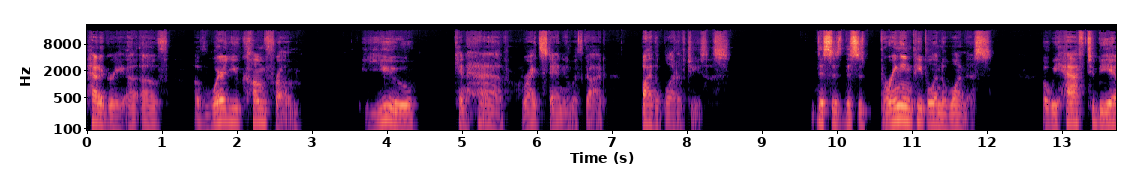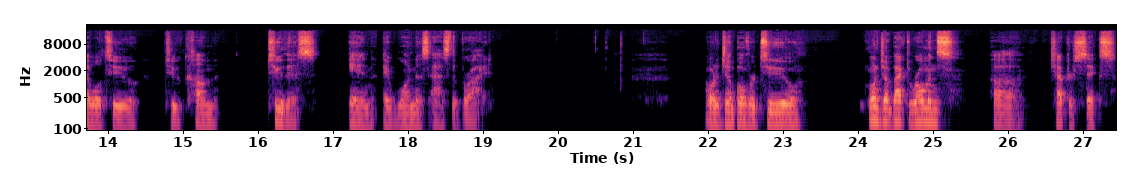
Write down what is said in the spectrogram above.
pedigree, uh, of, of where you come from, you can have right standing with God. by the blood of Jesus. This is this is bringing people into oneness, but we have to be able to to come to this in a oneness as the bride. I want to jump over to I want to jump back to Romans uh, chapter 6.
